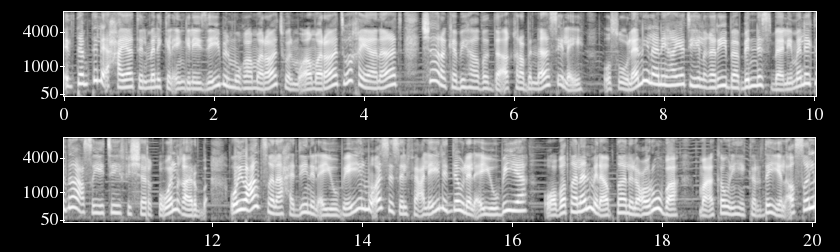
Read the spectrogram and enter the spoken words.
إذ تمتلئ حياة الملك الإنجليزي بالمغامرات والمؤامرات وخيانات شارك بها ضد أقرب الناس إليه وصولا إلى نهايته الغريبة بالنسبة لملك ذا عصيته في الشرق والغرب. ويعد صلاح الدين الأيوبي المؤسس الفعلي للدولة الأيوبية وبطلا من أبطال العروبة. مع كونه كردي الأصل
